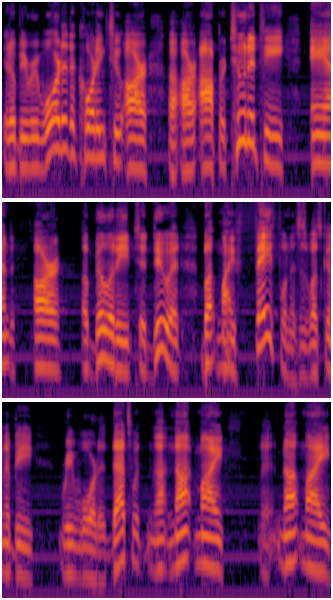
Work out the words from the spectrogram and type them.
it'll be rewarded according to our, uh, our opportunity and our ability to do it. But my faithfulness is what's going to be rewarded. That's what, not, not my, not my,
